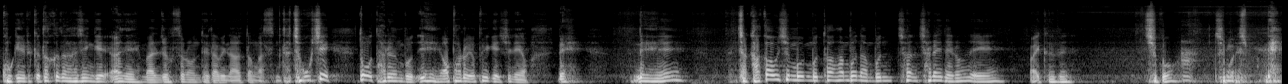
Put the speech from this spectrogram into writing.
고개를 끄덕끄덕 하신 게 아, 네, 만족스러운 대답이 나왔던 것 같습니다. 저 혹시 또 다른 분, 예, 어, 바로 옆에 계시네요. 네, 네, 자 가까우신 분부터 한 분 한 분 차례대로 예 마이크를 쥐고 아, 질문하십니다. 네,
